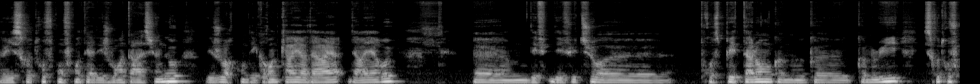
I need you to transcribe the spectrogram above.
Euh, ils se retrouvent confrontés à des joueurs internationaux, des joueurs qui ont des grandes carrières derrière eux. des, futurs prospects talents comme, comme lui, il se retrouve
